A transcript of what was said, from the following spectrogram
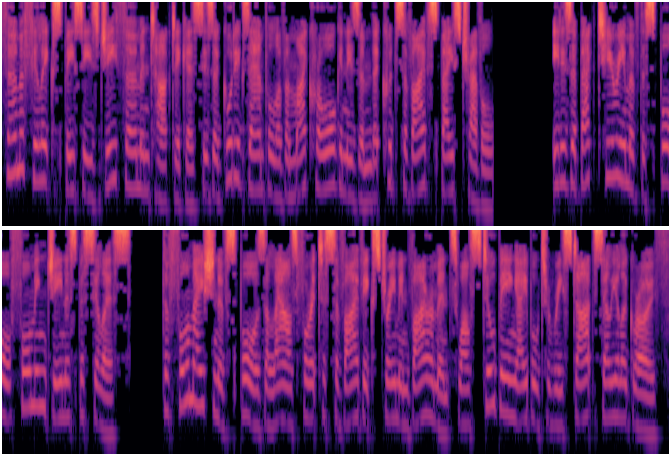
Thermophilic species G. thermantarcticus is a good example of a microorganism that could survive space travel. It is a bacterium of the spore-forming genus Bacillus. The formation of spores allows for it to survive extreme environments while still being able to restart cellular growth.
